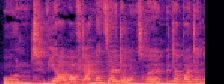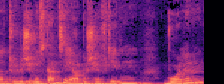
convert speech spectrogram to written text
Und wir aber auf der anderen Seite unsere Mitarbeiter natürlich über das ganze Jahr beschäftigen wollen,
